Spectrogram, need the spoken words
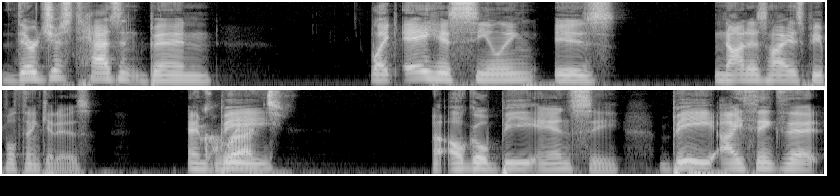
There just hasn't been like a his ceiling is not as high as people think it is, and B, Correct. uh, I'll go B and C. B, I think that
